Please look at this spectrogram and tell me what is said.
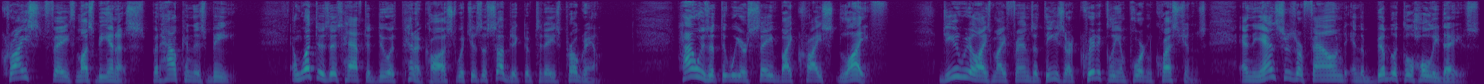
Christ's faith must be in us, but how can this be? And what does this have to do with Pentecost, which is the subject of today's program? How is it that we are saved by Christ's life? Do you realize, my friends, that these are critically important questions, and the answers are found in the biblical holy days?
